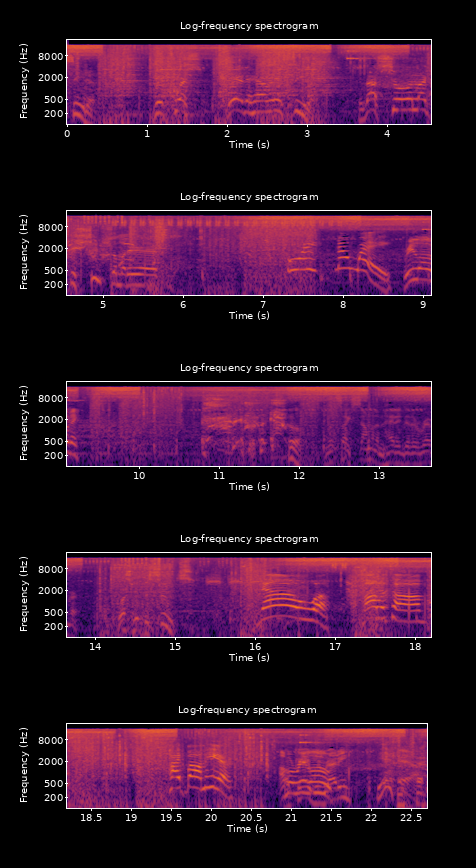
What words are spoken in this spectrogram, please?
CEDA? Good question. Where the hell is CEDA? Cause I sure like to shoot some of their asses. Boy, no way. Reloading! Looks like some of them headed to the river. What's with the suits? No! Molotov! Pipe bomb here! I'm a reload. we ready? Yeah.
